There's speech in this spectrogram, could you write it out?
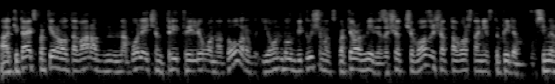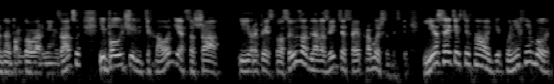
а Китай экспортировал товаров на более чем 3 триллиона долларов, и он был ведущим экспортером в мире. За счет чего? За счет того, что они вступили в Всемирную торговую организацию и получили технологии от США и Европейского Союза для развития своей промышленности. Если этих технологий у них не будет,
